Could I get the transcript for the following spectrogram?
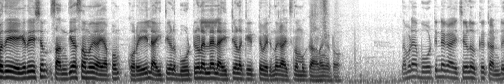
ഇപ്പം അത് ഏകദേശം സന്ധ്യാസമയമായി. അപ്പം കുറേ ലൈറ്റുകൾ ബോട്ടുകളെല്ലാം ലൈറ്റുകളൊക്കെ ഇട്ട് വരുന്ന കാഴ്ച നമുക്ക് കാണാം കേട്ടോ. നമ്മുടെ ആ ബോട്ടിന്റെ കാഴ്ചകളൊക്കെ കണ്ട്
